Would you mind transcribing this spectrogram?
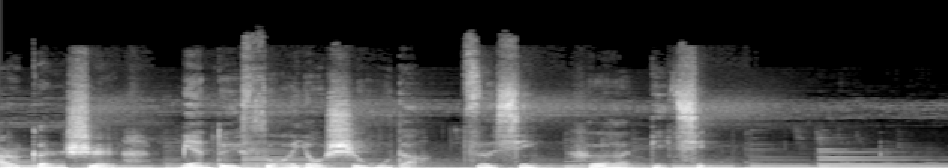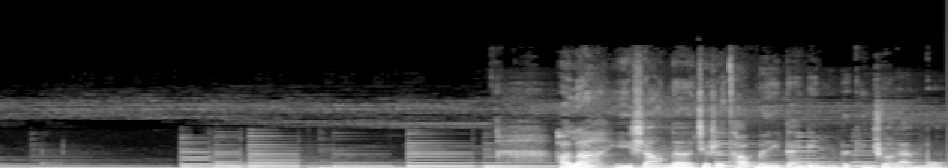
而更是面对所有事物的自信和底气。好了，以上呢就是草莓带给你的听说栏目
